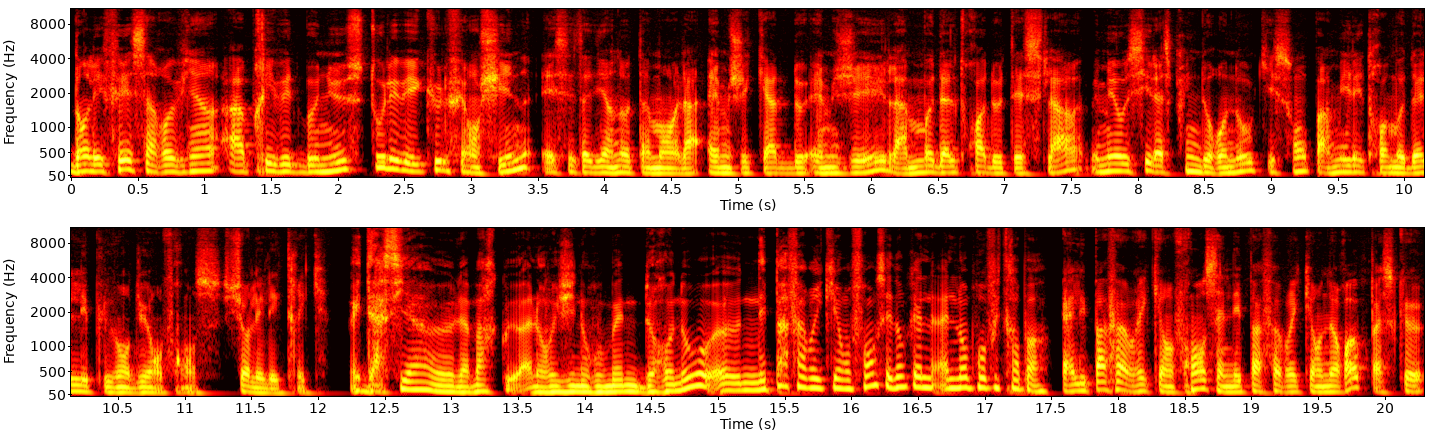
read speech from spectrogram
Dans les faits, ça revient à priver de bonus tous les véhicules faits en Chine, et c'est-à-dire notamment la MG4 de MG, la Model 3 de Tesla, mais aussi la Spring de Renault, qui sont parmi les trois modèles les plus vendus en France sur l'électrique. Et Dacia, euh, la marque à l'origine roumaine de Renault, euh, n'est pas fabriquée en France et donc elle, n'en profitera pas. Elle n'est pas fabriquée en France, elle n'est pas fabriquée en Europe parce qu'elle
